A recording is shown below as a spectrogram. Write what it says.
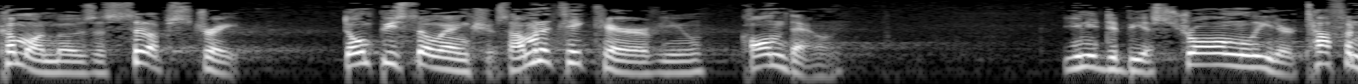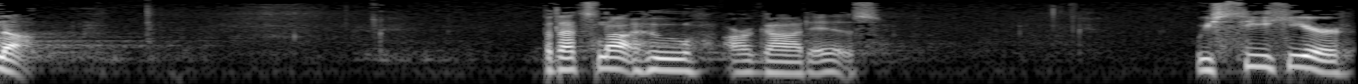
Come on, Moses, sit up straight. Don't be so anxious. I'm going to take care of you. Calm down. You need to be a strong leader. Toughen up. But that's not who our God is. We see here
